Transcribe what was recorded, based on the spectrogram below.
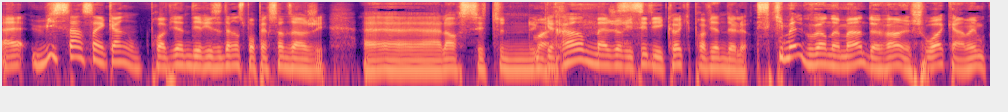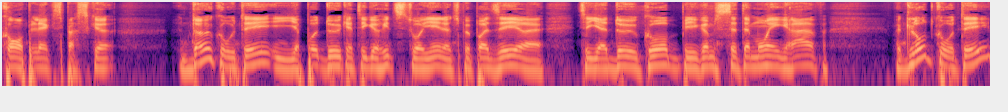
euh, 850 proviennent des résidences pour personnes âgées. Euh, alors c'est une Ouais. grande majorité des cas qui proviennent de là. Ce qui met le gouvernement devant un choix quand même complexe parce que d'un côté, il n'y a pas deux catégories de citoyens. Là. Tu peux pas dire, euh, il y a deux courbes, puis comme si c'était moins grave. Mais de l'autre côté,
